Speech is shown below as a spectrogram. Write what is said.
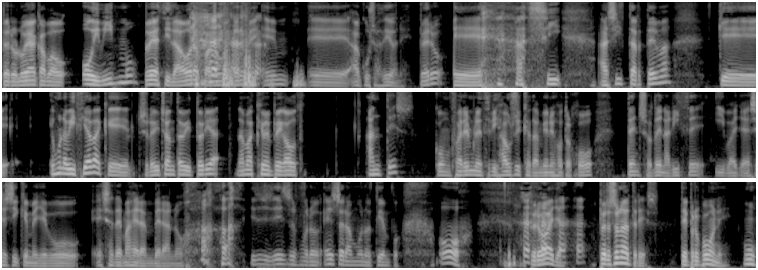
Pero lo he acabado hoy mismo. No voy a decir la hora para no meterme en eh, acusaciones. Pero eh, así, así está el tema. Que es una viciada que, se lo he dicho antes a Victoria, nada más que me he pegado antes con Fire Emblem Three Houses, que también es otro juego tenso de narices. Y vaya, ese sí que me llevó. Ese además era en verano. Ese- Esos fueron, esos eran buenos tiempos. Oh. Pero vaya, Persona 3 te propone un,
